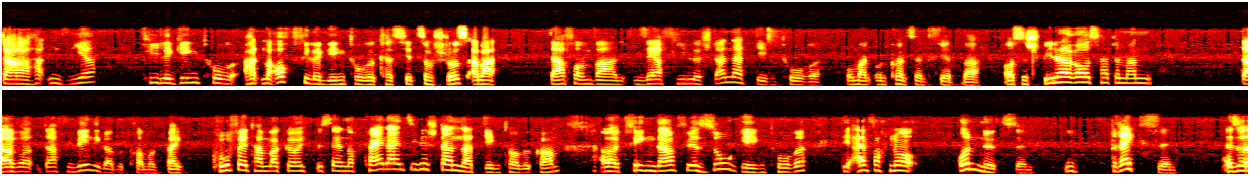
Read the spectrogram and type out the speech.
da hatten wir viele Gegentore, hatten wir auch viele Gegentore kassiert zum Schluss, aber davon waren sehr viele Standardgegentore, wo man unkonzentriert war. Aus dem Spiel heraus hatte man dafür weniger bekommen. Und bei Kofeld haben wir, glaube ich, bisher noch kein einziges Standardgegentor bekommen, aber kriegen dafür so Gegentore, die einfach nur unnütz sind, die Dreck sind. Also,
